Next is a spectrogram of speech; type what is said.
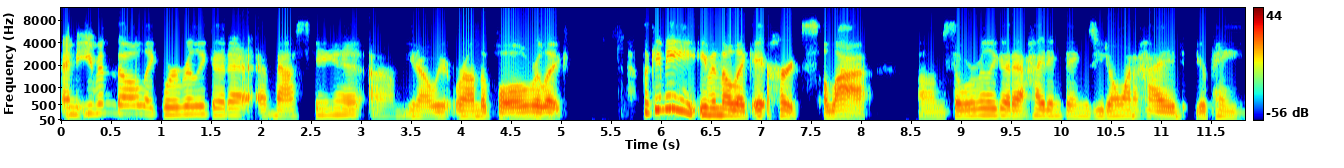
and even though like we're really good at, at masking it, um, you know, we, we're on the pole, we're like, look at me, even though like it hurts a lot. Um, so we're really good at hiding things. You don't want to hide your pain.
